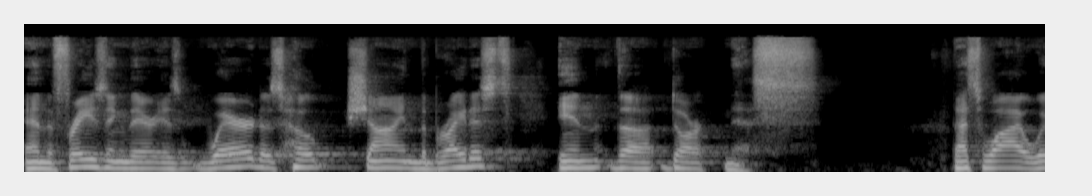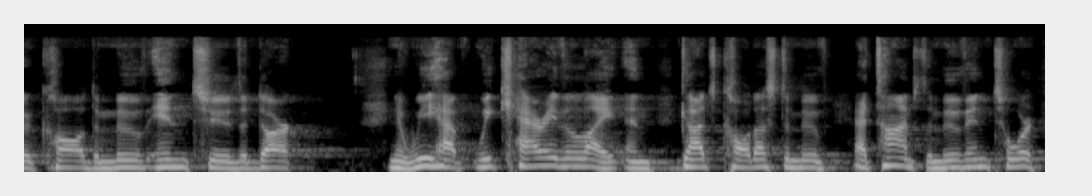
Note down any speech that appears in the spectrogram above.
And the phrasing there is, where does hope shine the brightest? In the darkness. That's why we're called to move into the dark. You know, we have, we carry the light and God's called us to move at times to move in toward.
